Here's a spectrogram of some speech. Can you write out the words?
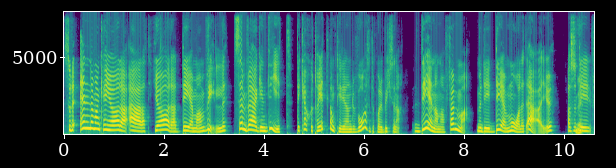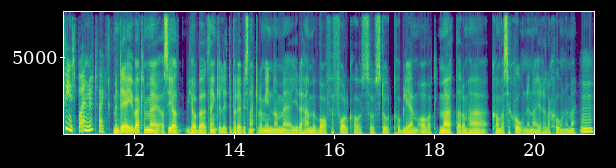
Så det enda man kan göra är att göra det man vill. Sen vägen dit, det kanske tar jättelång tid innan du vågar sätta på dig byxorna. Det är en annan femma, men det är det målet är ju. Alltså Men- det finns bara en utväg. Men det är ju verkligen med, alltså jag, jag börjar tänka lite på det vi snackade om innan med i det här med varför folk har så stort problem av att möta de här konversationerna i relationer med. Mm.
